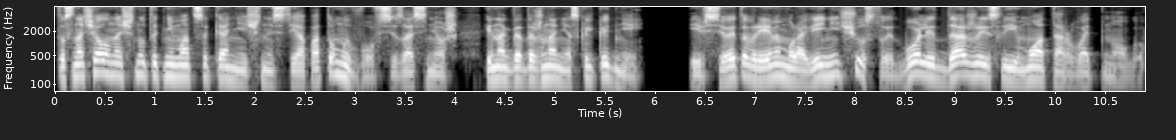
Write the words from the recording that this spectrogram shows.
то сначала начнут отниматься конечности, а потом и вовсе заснешь, иногда даже на несколько дней. И все это время муравей не чувствует боли, даже если ему оторвать ногу.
